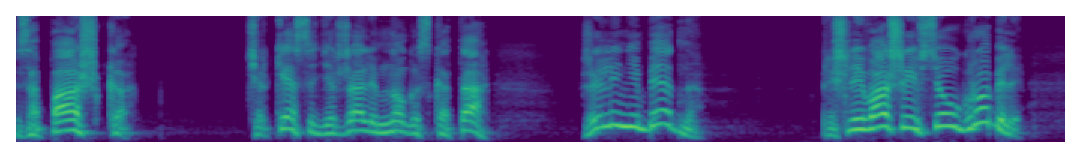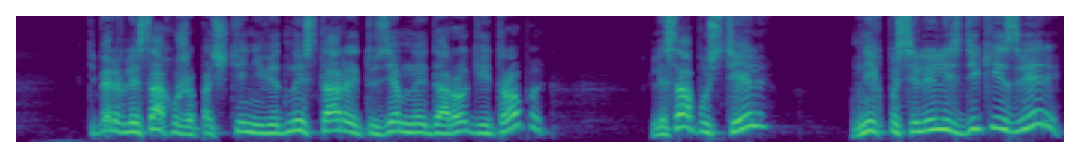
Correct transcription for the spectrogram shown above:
запашка. Черкесы держали много скота, жили не бедно. Пришли ваши и все угробили. Теперь в лесах уже почти не видны старые туземные дороги и тропы. Леса опустели, в них поселились дикие звери.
